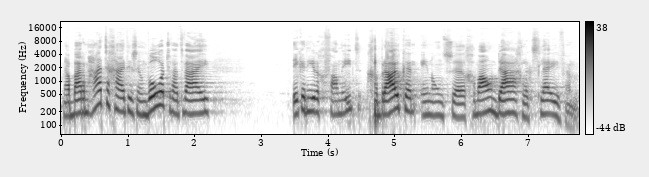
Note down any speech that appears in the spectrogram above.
Nou, barmhartigheid is een woord wat wij, ik in ieder geval niet, gebruiken in ons uh, gewoon dagelijks leven.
